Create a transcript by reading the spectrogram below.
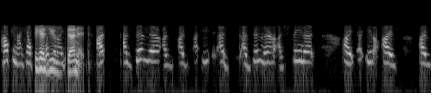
How can I help because you? Because you've done it. I I've been there. I've I've I've I've been there. I've seen it. I you know I've I've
